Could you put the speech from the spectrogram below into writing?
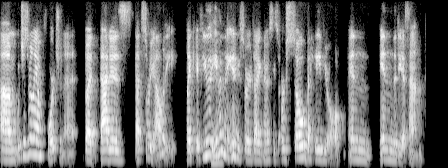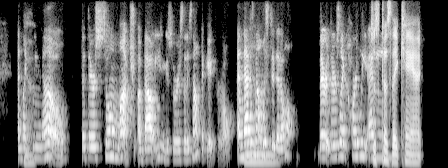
um, which is really unfortunate but that is that's the reality like if you Yeah. even the eating disorder diagnoses are so behavioral in in the dsm and like Yeah. we know that there's so much about eating disorders that is not behavioral and that is not listed Mm. at all there there's like hardly any just because they can't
